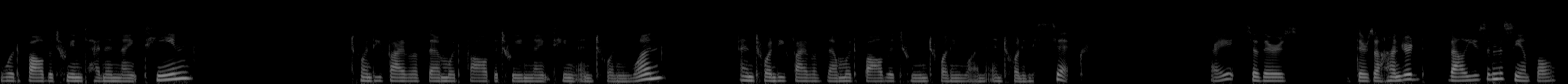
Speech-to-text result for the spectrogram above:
would fall between 10 and 19. 25 of them would fall between 19 and 21. And 25 of them would fall between 21 and 26. Right? So there's if there's 100 values in the sample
